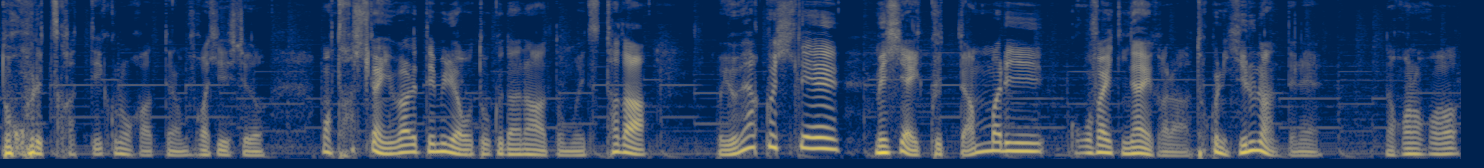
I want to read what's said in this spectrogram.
どこで使っていくのかっていうのは難しいですけど、まあ確かに言われてみればお得だなと思いつつ、ただ、予約して飯屋行くってあんまりここ最近ないから、特に昼なんてね、なかなか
